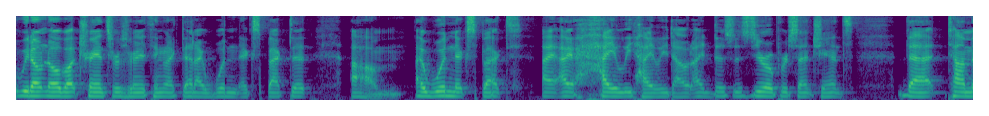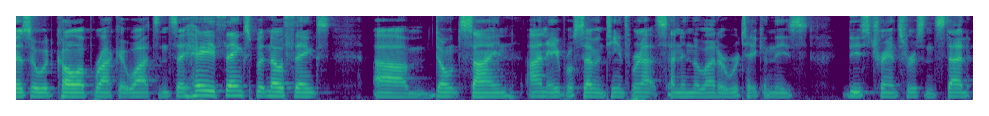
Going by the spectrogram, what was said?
we don't know about transfers or anything like that. I wouldn't expect it. Um, I wouldn't expect. I, I highly, highly doubt. I there's a zero percent chance that Tom Izzo would call up Rocket Watts and say, "Hey, thanks, but no thanks." Um, don't sign on April 17th. We're not sending the letter. We're taking these these transfers instead.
